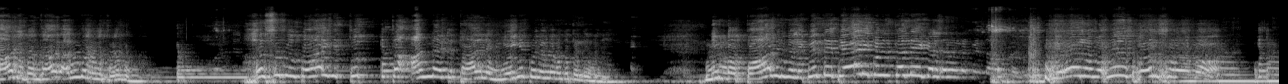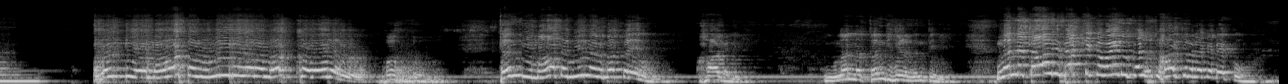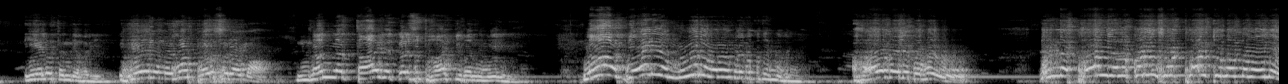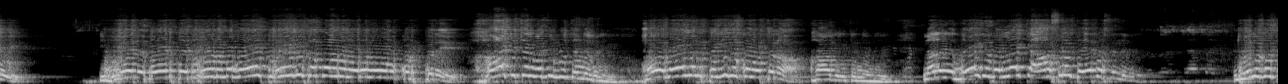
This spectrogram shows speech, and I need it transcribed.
ಆಗಿ ಬಂದಾಗ ಅಂಗಗಳನ್ನು ಹೋಗು ಹಸಿದು ಬಾಯಿಗೆ ತುತ್ತ ಅನ್ನಕ್ಕೆ ತಾಯಿನ ಹೇಗೆ ಕೊಳ್ಳಬೇಕು ತಂದೆವರಿ ನಿಮ್ಮ ಪಾಲಿನಲ್ಲಿ ಬಿದ್ದ ಬೇಡಿಕೊಳ್ಳಿ ತಂದೆ ಕೆಲಸ ಏನು ಮಗು ಪರಶುರಾಮ? ತಂದೆಯ ಮಾತನ್ನು ನೀರಿನ ಮಕ್ಕಳೇನು ತಂದೆ ಮಾತ ನೀರಿನ ಮಕ್ಕಳೇನು ಹಾಗಲಿ ನನ್ನ ತಂದೆ ಹೇಳದಂತೆ ನನ್ನ ತಾಯಿ ಬೆಟ್ಟಕ್ಕೆ ಒಯ್ದು ಕಳಿಸಿ ಹಾಕಿ ಬರಬೇಕು ಏನು ತಂದೆ ಬರಿ ಏನು ಮಗು ಪರಶುರಾಮ. ನನ್ನ ತಾಯಿನ ಕೆಲಸಕ್ಕೆ ಹಾಕಿ ಬಂದ ಮೇಲೆ ನಾ ಬೇಡಿದ ಮೂರು ವರ ಕೊಡಬೇಕು ತಂದೆ ಬರಿ ಹಾಗಲಿ ಮಗು. ನನ್ನ ತಾಯಿಯನ್ನು ಕರೆದು ಹಾಕಿ ಬಂದ ಮೇಲೆ ಏನು ಬೇಡಿದ ಬೇಡ ಮಗು ಬೇಡಿದ ಮೂರು ವರಗಳನ್ನು ಕೊಡ್ತಾರೆ ಹಾಗೆ ವಚನ ತಂದೆ ಬರಿ ಹಾಗಾದ್ರೆ ತೆಗೆದುಕೊಳ್ಳುತ್ತಾನ ಹಾಗೆ ತಂದೆ ಬರಿ ನನಗೆ ಹೋಗಿ ಬರಲಿಕ್ಕೆ ಆಸೆ ದಯಪಡಿಸಿ ತಂದೆ ಬರಿ ನಿನಗೂ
